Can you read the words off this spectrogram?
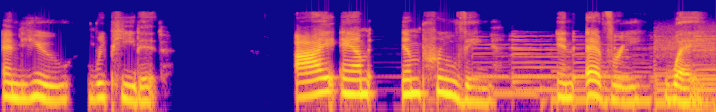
and you repeat it. I am improving in every way.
